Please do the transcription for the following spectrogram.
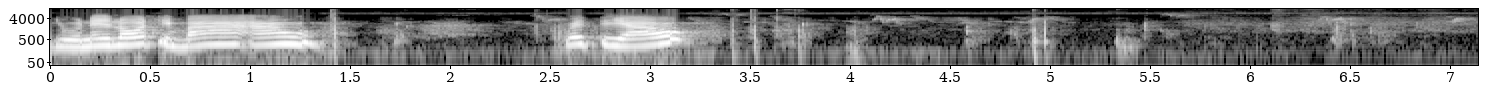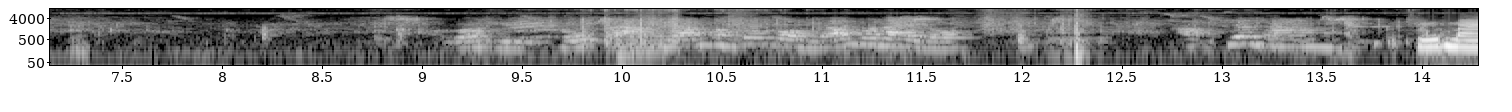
อยู่ในรถนี่บ้าเอา ก๋วยเตี๋ยว ซื้อมา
